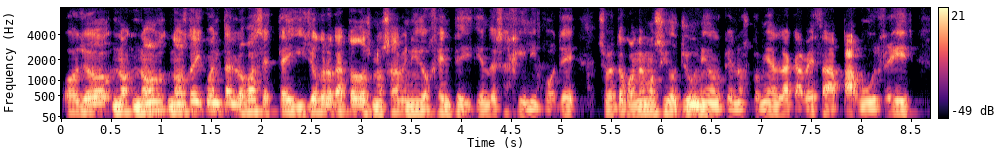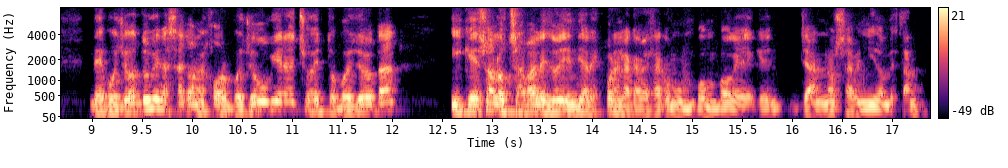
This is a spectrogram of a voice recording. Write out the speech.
O yo, no, no, os dais cuenta en los bases stage y yo creo que a todos nos ha venido gente diciendo esa gilipollez, sobre todo cuando hemos sido junior, que nos comían la cabeza para aburrir, de pues yo te hubiera sacado mejor, pues yo hubiera hecho esto, pues yo tal y que eso a los chavales de hoy en día les pone la cabeza como un bombo que, ya no saben ni dónde están?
